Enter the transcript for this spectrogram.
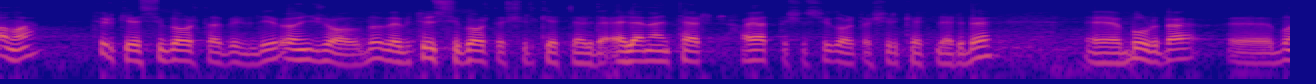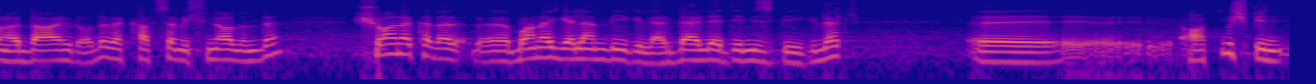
Ama Türkiye Sigorta Birliği öncü oldu ve bütün sigorta şirketleri de elementer hayat dışı sigorta şirketleri de burada e, buna dahil oldu ve kapsam içine alındı. Şu ana kadar e, bana gelen bilgiler, derlediğimiz bilgiler e, 60 bin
